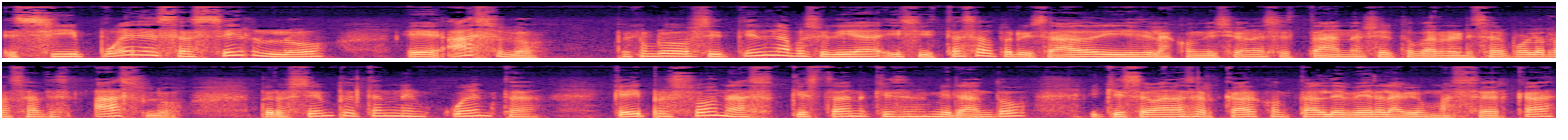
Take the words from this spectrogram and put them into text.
si puedes hacerlo, eh, hazlo. Por ejemplo, si tienes la posibilidad y si estás autorizado y las condiciones están, ¿no cierto?, para realizar vuelos rasantes, hazlo. Pero siempre ten en cuenta que hay personas que están, que están mirando y que se van a acercar con tal de ver el avión más cerca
